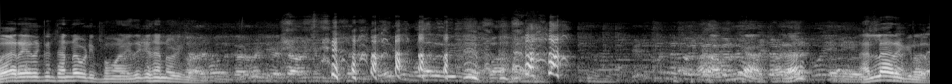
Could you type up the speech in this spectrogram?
வேற எதுக்கும் சண்டை பிடிப்போமா இதுக்கு சண்டை பிடிக்க நல்லா இருக்குல்ல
